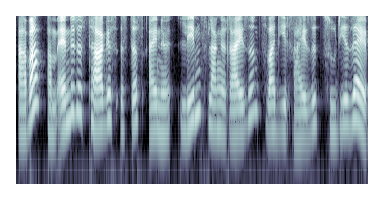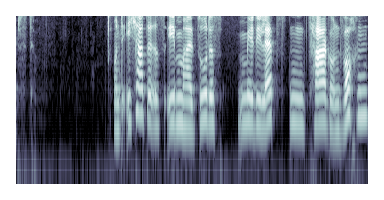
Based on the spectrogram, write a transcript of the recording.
aber am Ende des Tages ist das eine lebenslange Reise und zwar die Reise zu dir selbst. Und ich hatte es eben halt so, dass mir die letzten Tage und Wochen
